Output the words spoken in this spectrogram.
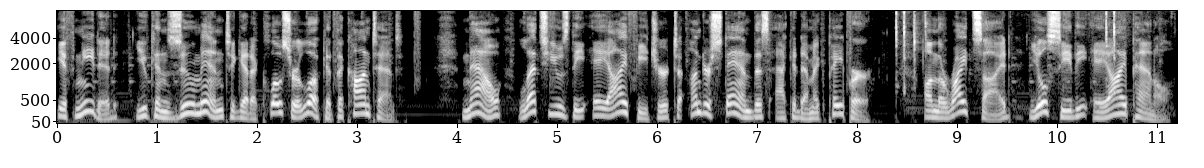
If needed, you can zoom in to get a closer look at the content. Now, let's use the AI feature to understand this academic paper. On the right side, you'll see the AI panel.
